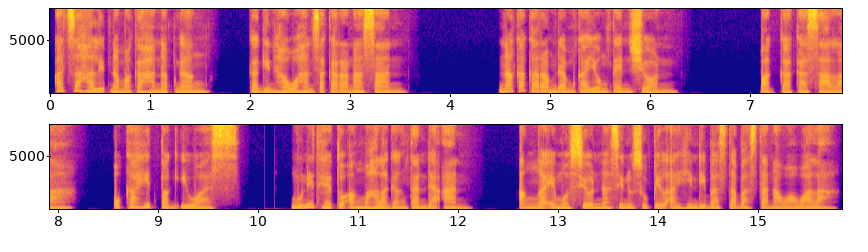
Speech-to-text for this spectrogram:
At sa halip na makahanap ngang kaginhawahan sa karanasan, nakakaramdam kayong tensyon, pagkakasala, o kahit pag-iwas. Ngunit heto ang mahalagang tandaan. Ang nga emosyon na sinusupil ay hindi basta-basta nawawala.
